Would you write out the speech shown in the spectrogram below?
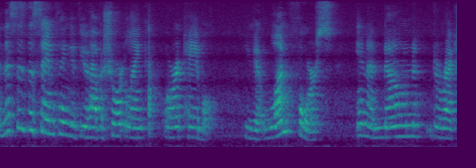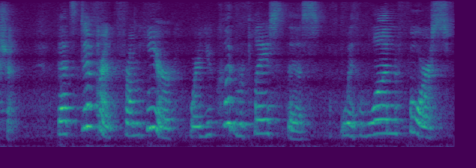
And this is the same thing if you have a short link or a cable. You get one force in a known direction. That's different from here where you could replace this with one force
